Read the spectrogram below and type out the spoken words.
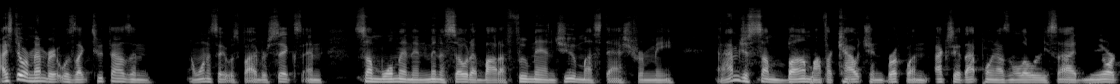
I still remember it was like 2000 i want to say it was five or six and some woman in minnesota bought a fu manchu mustache from me and i'm just some bum off a couch in brooklyn. Actually at that point i was in the lower east side new york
